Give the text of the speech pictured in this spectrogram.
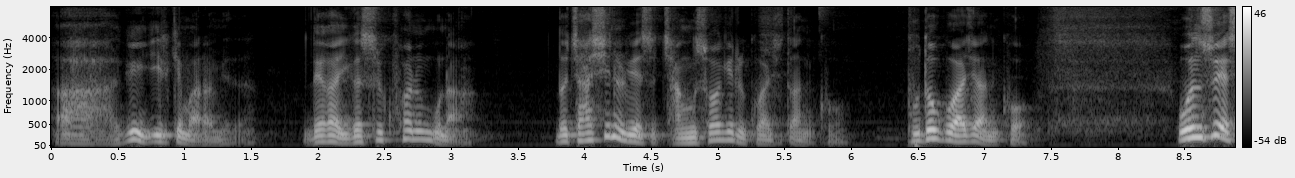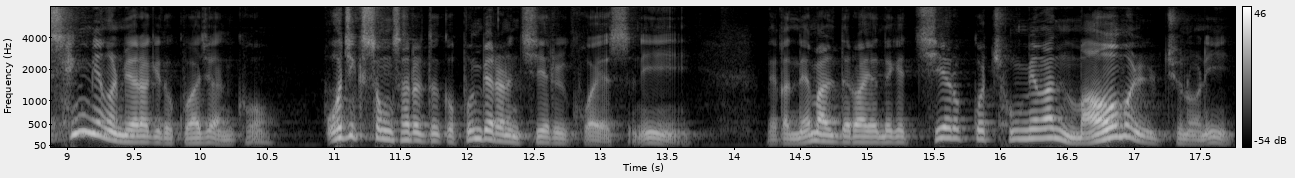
아, 그 이렇게 말합니다. 내가 이것을 구하는구나. 너 자신을 위해서 장수하기를 구하지도 않고 부도 구하지 않고 원수의 생명을 멸하기도 구하지 않고 오직 성사를 듣고 분별하는 지혜를 구하였으니 내가 내 말대로 하여 내게 지혜롭고 총명한 마음을 주노니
